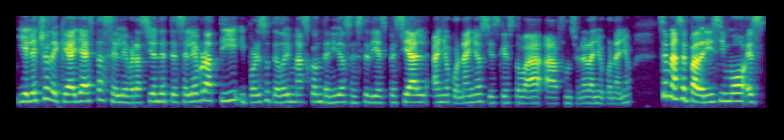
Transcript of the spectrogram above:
y el hecho de que haya esta celebración de te celebro a ti y por eso te doy más contenidos este día especial año con año, si es que esto va a funcionar año con año, se me hace padrísimo, es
